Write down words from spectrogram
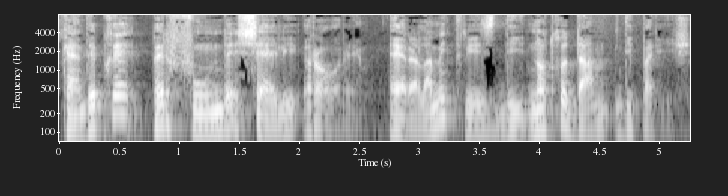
Josquin des Prés per funde cieli rore. Era la maîtrise di Notre-Dame di Parigi.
